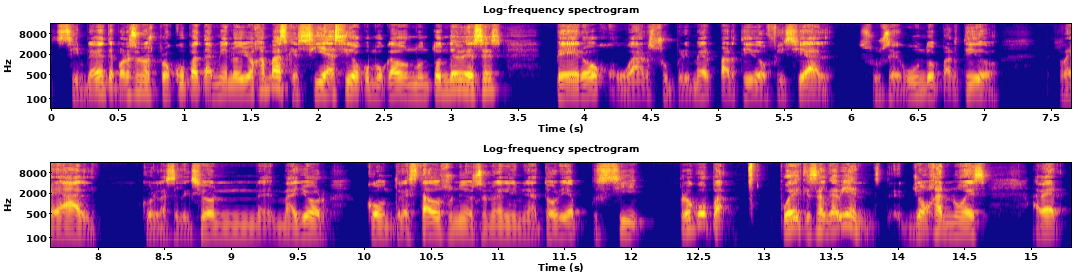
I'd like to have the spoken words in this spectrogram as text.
simplemente por eso nos preocupa también lo de Johan que sí ha sido convocado un montón de veces, pero jugar su primer partido oficial, su segundo partido real con la selección eh, mayor contra Estados Unidos en una eliminatoria, pues sí, preocupa. Puede que salga bien. Johan no es, a ver,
